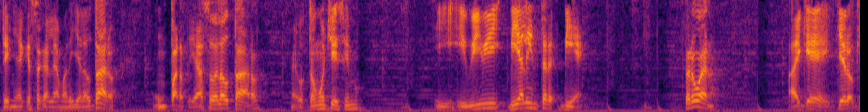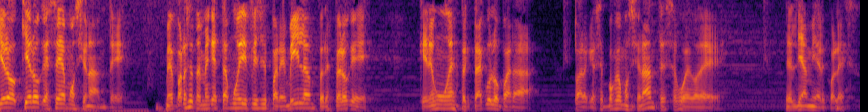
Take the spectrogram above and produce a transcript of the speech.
Tenía que sacarle amarilla a Lautaro. Un partidazo de Lautaro, me gustó muchísimo. Y, vi, vi, al Inter bien. Pero bueno, hay que, quiero, quiero, quiero que sea emocionante. Me parece también que está muy difícil para el Milan, pero espero que, que den un espectáculo para, para que se ponga emocionante ese juego de, del día miércoles.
